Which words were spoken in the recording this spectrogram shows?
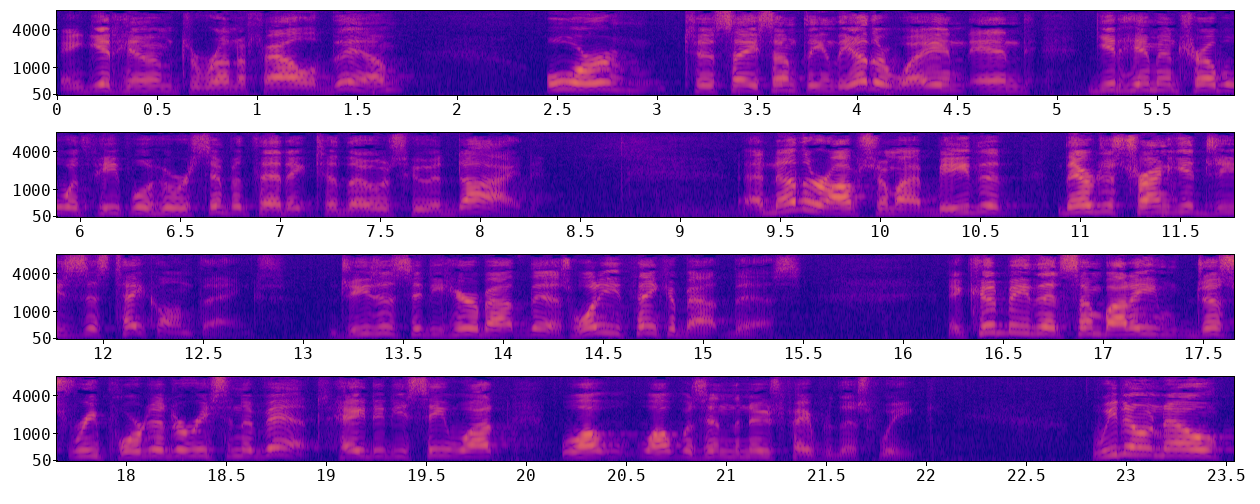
and get him to run afoul of them, or to say something the other way and, and get him in trouble with people who are sympathetic to those who had died. Another option might be that they're just trying to get Jesus' take on things. Jesus, did you hear about this? What do you think about this? It could be that somebody just reported a recent event. Hey, did you see what, what, what was in the newspaper this week? We don't know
